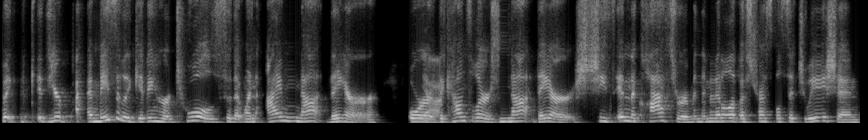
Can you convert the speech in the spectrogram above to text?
but you're, I'm basically giving her tools so that when I'm not there or yeah. the counselor is not there, she's in the classroom in the middle of a stressful situation,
